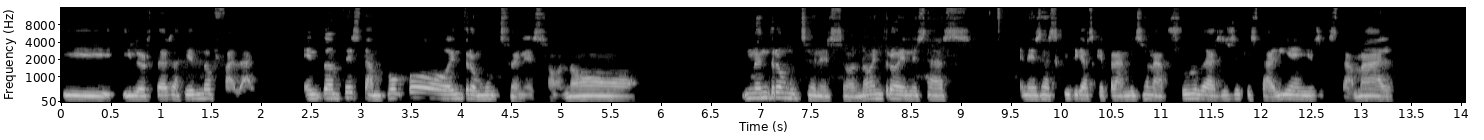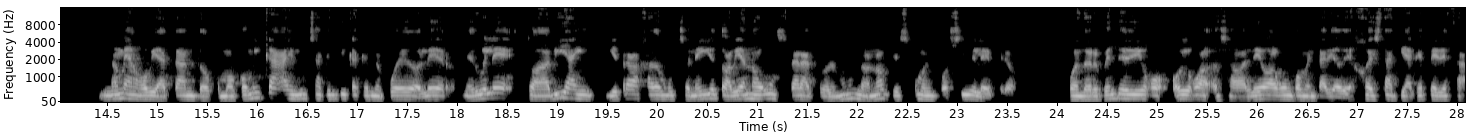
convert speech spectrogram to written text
y, lo estás haciendo fatal. Entonces tampoco entro mucho en eso, no, no entro mucho en eso, no entro en esas, en esas críticas que para mí son absurdas, yo sé que está bien, yo sé que está mal, no me agobia tanto. Como cómica hay mucha crítica que me puede doler. Me duele todavía, y, he trabajado mucho en ello, todavía no gustar a todo el mundo, ¿no? Que es como imposible, pero cuando de repente digo, oigo, o sea, leo algún comentario de, jo, esta tía, qué pereza,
